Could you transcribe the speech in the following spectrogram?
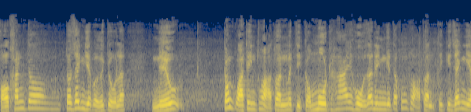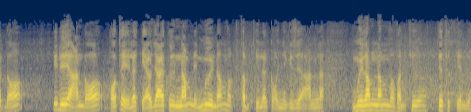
khó khăn cho cho doanh nghiệp ở cái chỗ là nếu trong quá trình thỏa thuận mà chỉ có một hai hộ gia đình người ta không thỏa thuận thì cái doanh nghiệp đó cái đề án đó có thể là kéo dài từ 5 đến 10 năm hoặc thậm chí là có những cái dự án là 15 năm và vẫn chưa chưa thực hiện được.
